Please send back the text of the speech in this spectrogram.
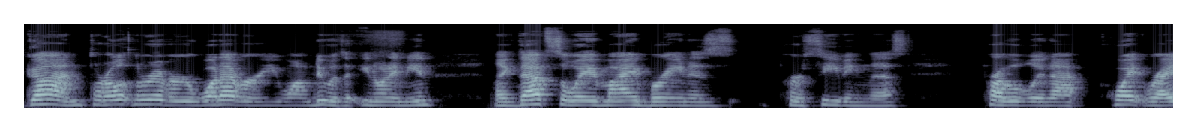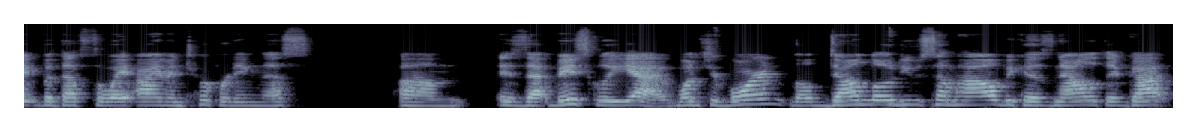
gone. Throw it in the river. Whatever you want to do with it. You know what I mean? Like that's the way my brain is perceiving this. Probably not quite right, but that's the way I'm interpreting this. Um, is that basically, yeah, once you're born, they'll download you somehow because now that they've got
